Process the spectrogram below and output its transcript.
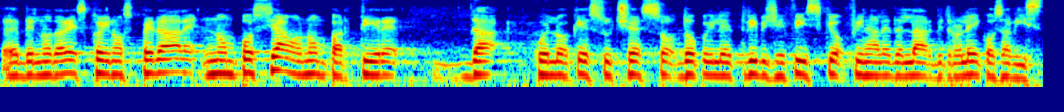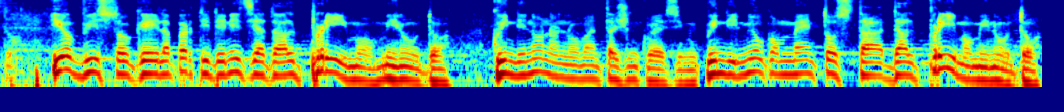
eh, del Notaresco in ospedale, non possiamo non partire da quello che è successo dopo il triplice fischio finale dell'arbitro, lei cosa ha visto? Io ho visto che la partita è iniziata al primo minuto, quindi non al 95esimo, quindi il mio commento sta dal primo minuto,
